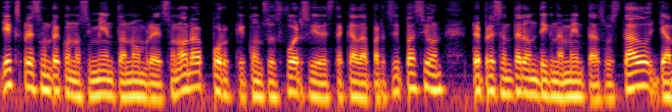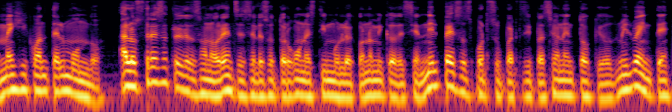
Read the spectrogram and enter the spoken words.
y expresó un reconocimiento a nombre de Sonora porque con su esfuerzo y destacada participación representaron dignamente a su estado y a México ante el mundo. A los tres atletas sonorenses se les otorgó un estímulo económico de 100 mil pesos por su participación en Tokio 2020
